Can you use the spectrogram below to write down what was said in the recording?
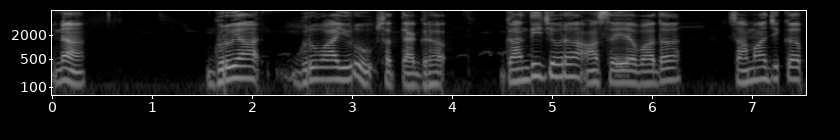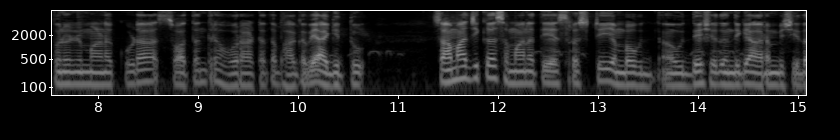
ಇನ್ನು ಗುರುಯ, ಗುರುವಾಯೂರು ಸತ್ಯಾಗ್ರಹ. ಗಾಂಧೀಜಿಯವರ ಆಶಯವಾದ ಸಾಮಾಜಿಕ ಪುನರ್ನಿರ್ಮಾಣ ಕೂಡ ಸ್ವಾತಂತ್ರ್ಯ ಹೋರಾಟದ ಭಾಗವೇ ಆಗಿತ್ತು. ಸಾಮಾಜಿಕ ಸಮಾನತೆಯ ಸೃಷ್ಟಿ ಎಂಬ ಉದ್- ಉದ್ದೇಶದೊಂದಿಗೆ ಆರಂಭಿಸಿದ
